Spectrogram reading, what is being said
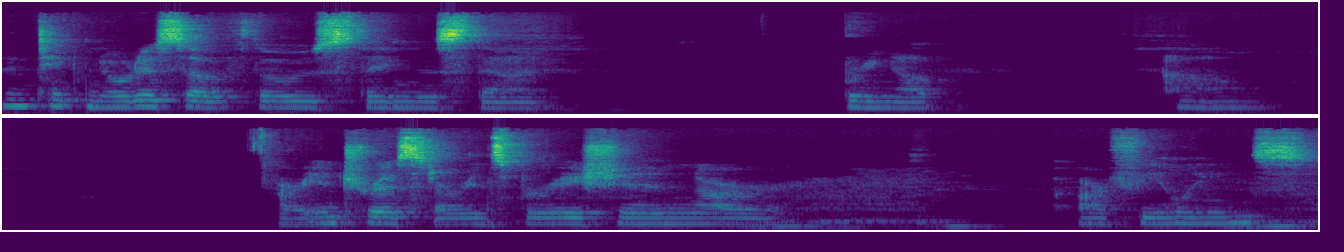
And take notice of those things that bring up um, our interest, our inspiration, our, our feelings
